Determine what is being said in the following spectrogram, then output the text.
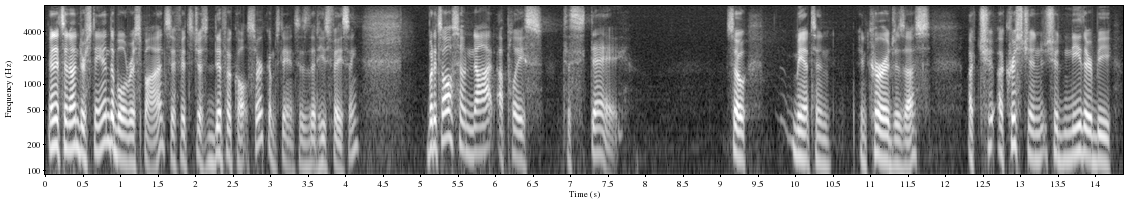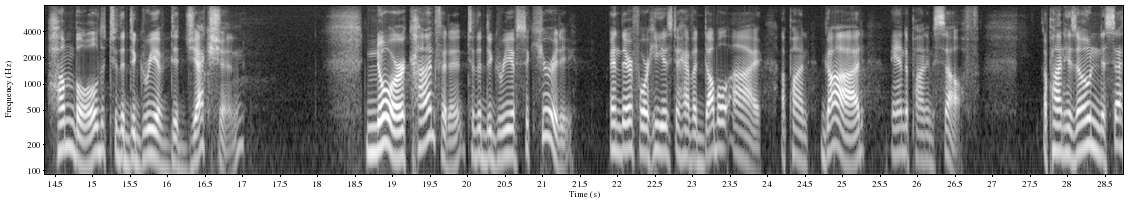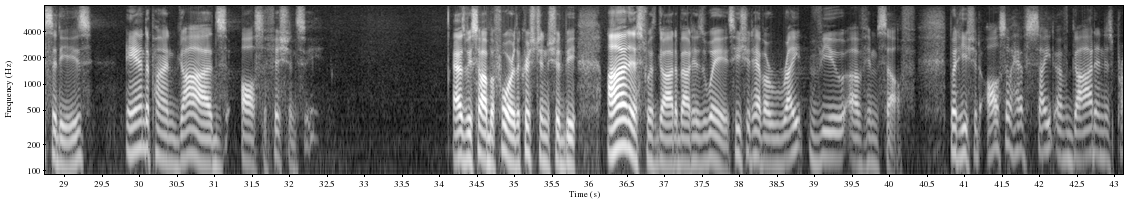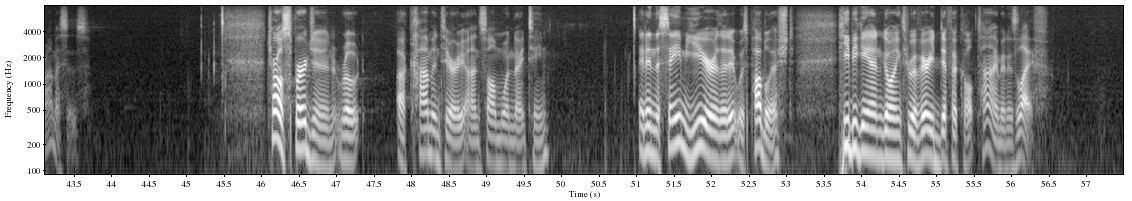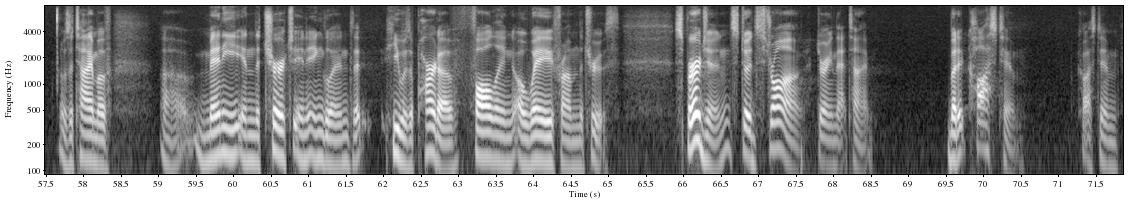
And it's an understandable response if it's just difficult circumstances that he's facing. But it's also not a place to stay. So Manton encourages us a, ch- a Christian should neither be humbled to the degree of dejection nor confident to the degree of security. And therefore, he is to have a double eye upon God and upon himself, upon his own necessities and upon God's all sufficiency. As we saw before, the Christian should be honest with God about his ways. He should have a right view of himself, but he should also have sight of God and his promises. Charles Spurgeon wrote a commentary on Psalm 119. And in the same year that it was published, he began going through a very difficult time in his life. It was a time of uh, many in the church in England that he was a part of falling away from the truth. Spurgeon stood strong during that time, but it cost him. It cost him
